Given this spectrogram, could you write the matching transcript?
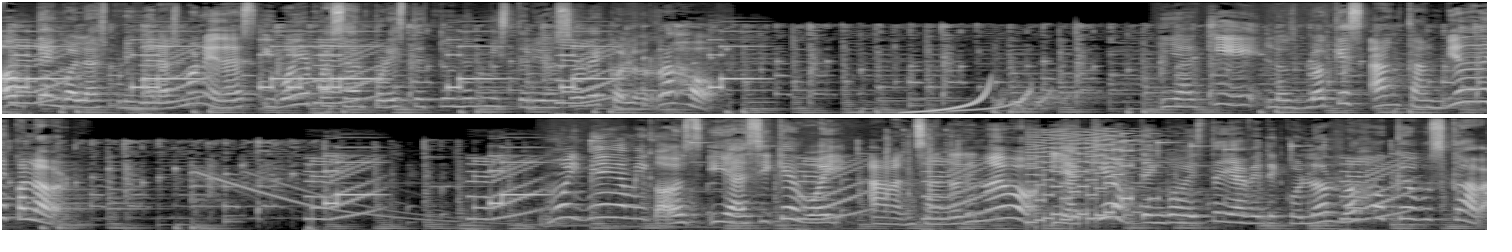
Obtengo las primeras monedas y voy a pasar por este túnel misterioso de color rojo. Y aquí los bloques han cambiado de color. Muy bien amigos, y así que voy avanzando de nuevo. Y aquí obtengo esta llave de color rojo que buscaba.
